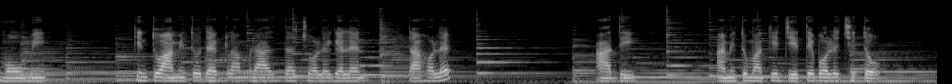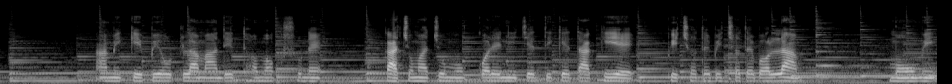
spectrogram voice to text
মৌমি, কিন্তু আমি তো দেখলাম রাজদা চলে গেলেন। তাহলে? আদি, আমি তোমাকে যেতে বলেছি তো। আমি কেঁপে উঠলাম আদির ধমক শুনে। কাচুমাচু মুখ করে নিচের দিকে তাকিয়ে পিছতে পিছতে বললাম, মৌমি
